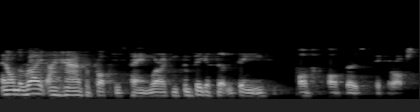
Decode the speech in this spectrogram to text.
And on the right, I have a properties pane where I can configure certain things of, of those particular options.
